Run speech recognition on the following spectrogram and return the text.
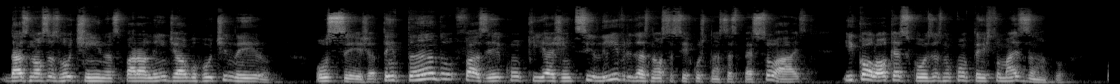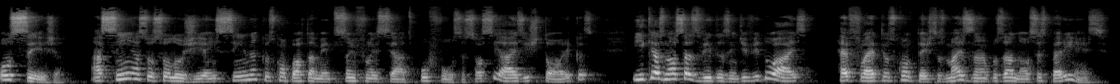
das nossas rotinas, para além de algo rotineiro. Ou seja, tentando fazer com que a gente se livre das nossas circunstâncias pessoais e coloque as coisas no contexto mais amplo. Ou seja, assim a sociologia ensina que os comportamentos são influenciados por forças sociais e históricas e que as nossas vidas individuais refletem os contextos mais amplos da nossa experiência.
